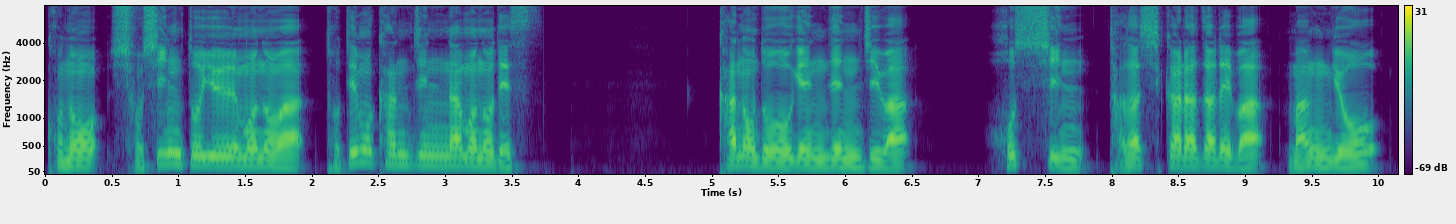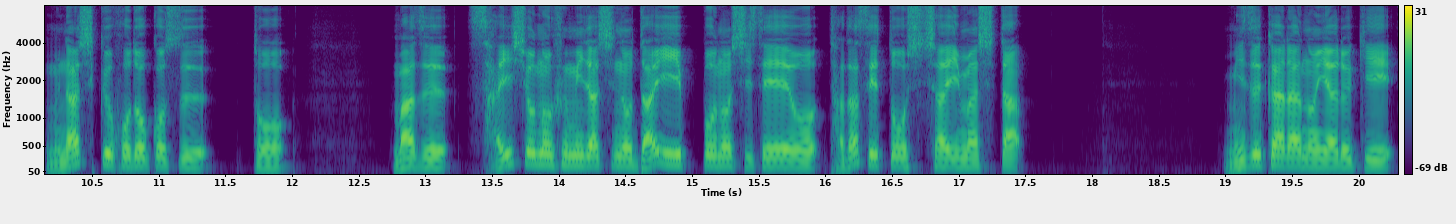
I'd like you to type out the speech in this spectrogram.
この初心というものはとても肝心なものです。かの道元禅師は発心正しからざれば万行虚しく施すとまず最初の踏み出しの第一歩の姿勢を正せとおっしゃいました。自らのやる気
